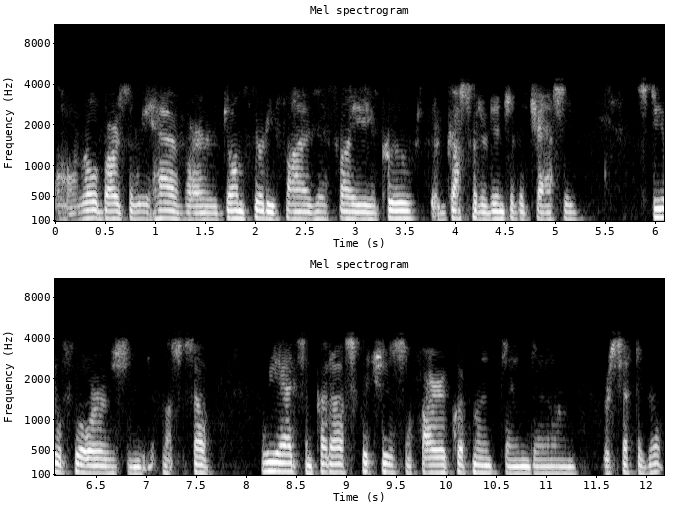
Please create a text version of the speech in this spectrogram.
uh, roll bars that we have are Dome 35 FIA approved. They're gusseted into the chassis. Steel floors and so we add some cutoff switches, some fire equipment, and um, we're set to go.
